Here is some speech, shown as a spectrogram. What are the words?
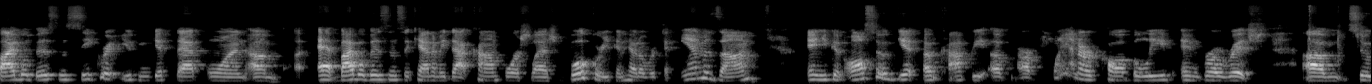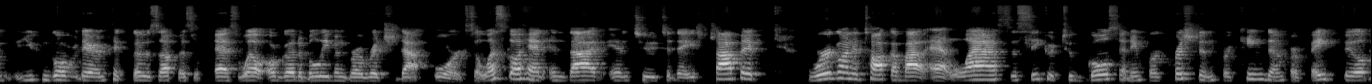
bible business secret. You can get that on um, at biblebusinessacademy.com forward slash book or you can head over to amazon and you can also get a copy of our planner called Believe and Grow Rich. Um, so you can go over there and pick those up as, as well, or go to believeandgrowrich.org. So let's go ahead and dive into today's topic. We're going to talk about at last the secret to goal setting for Christian, for kingdom, for faith filled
